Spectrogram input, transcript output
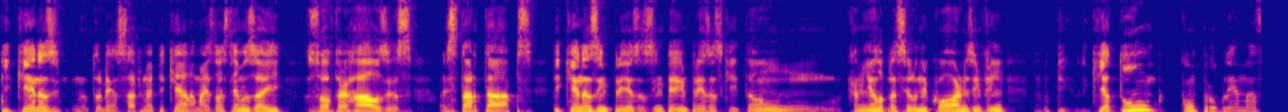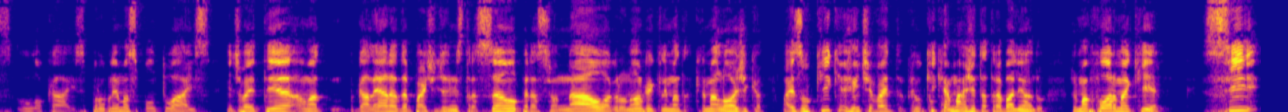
pequenas, tudo bem, a SAP não é pequena, mas nós temos aí software houses, startups, pequenas empresas, empresas que estão caminhando para ser unicórnios, enfim, que atuam com problemas locais, problemas pontuais. A gente vai ter uma galera da parte de administração, operacional, agronômica clima, climalógica. Mas o que, que a gente vai, o que, que a Magi está trabalhando? De uma forma que, se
